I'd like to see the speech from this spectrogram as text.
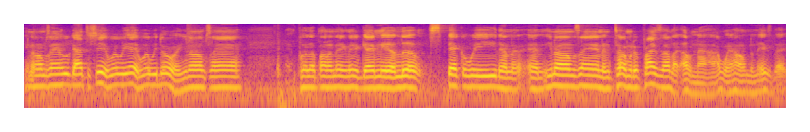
You know what I'm saying? Who got the shit? Where we at? What we doing? You know what I'm saying? And pull up on a nigga, nigga gave me a little speck of weed and a, and you know what I'm saying, and told me the prices. I'm like, oh nah. I went home the next day.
